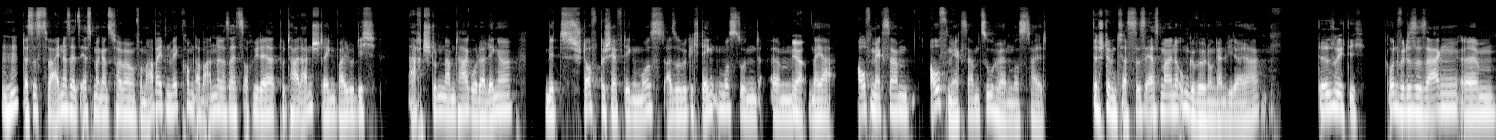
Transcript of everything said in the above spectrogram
Mhm. Das ist zwar einerseits erstmal ganz toll, weil man vom Arbeiten wegkommt, aber andererseits auch wieder total anstrengend, weil du dich acht Stunden am Tag oder länger mit Stoff beschäftigen musst, also wirklich denken musst und ähm, Ja. naja, aufmerksam, aufmerksam zuhören musst halt. Das stimmt. Das ist erstmal eine Umgewöhnung dann wieder, ja. Das ist richtig. Und würdest du sagen, ähm,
